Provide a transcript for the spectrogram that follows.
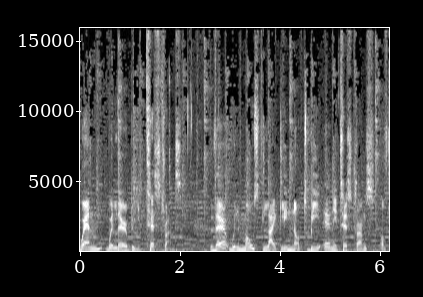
When will there be test runs? There will most likely not be any test runs of the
